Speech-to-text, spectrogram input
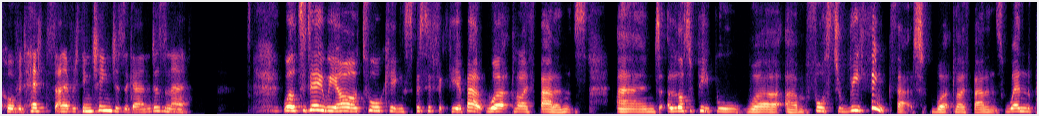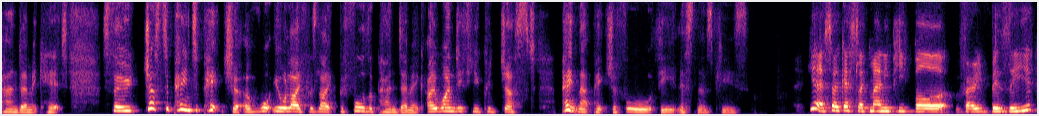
COVID hits and everything changes again, doesn't it? Well, today we are talking specifically about work life balance, and a lot of people were um, forced to rethink that work life balance when the pandemic hit. So, just to paint a picture of what your life was like before the pandemic, I wonder if you could just paint that picture for the listeners, please. Yeah, so I guess like many people, very busy.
